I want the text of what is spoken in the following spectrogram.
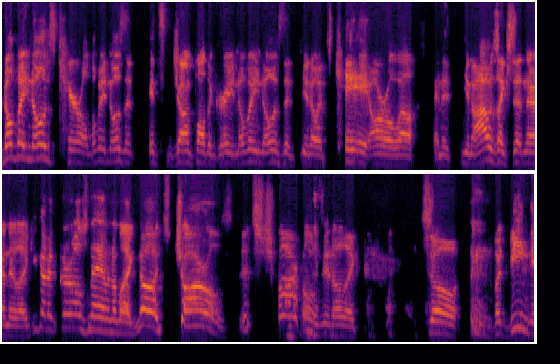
nobody knows Karol, nobody knows that it's John Paul the Great, nobody knows that you know it's K A R O L. And it, you know, I was like sitting there, and they're like, "You got a girl's name," and I'm like, "No, it's Charles. It's Charles." You know, like, so. But being,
